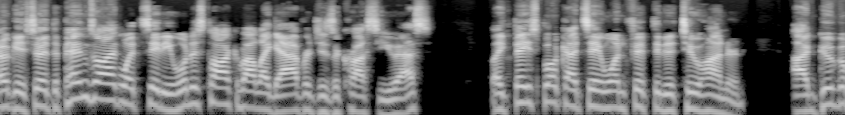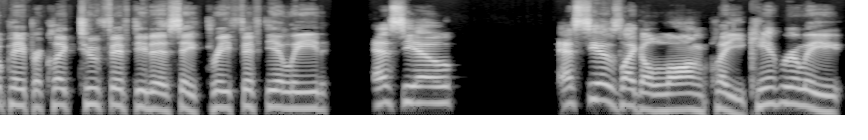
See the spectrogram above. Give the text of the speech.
Okay, so it depends on what city. We'll just talk about like averages across the US. Like Facebook, I'd say 150 to 200. Uh, Google pay per click, 250 to say 350 a lead. SEO, SEO is like a long play. You can't really,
